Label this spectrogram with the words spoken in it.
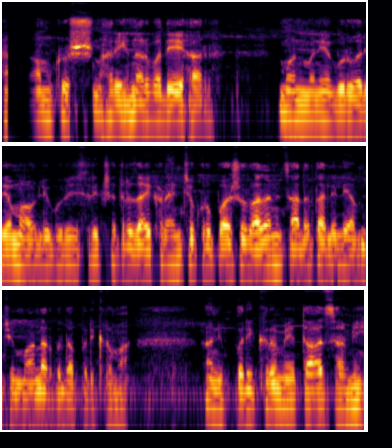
रामकृष्ण हरी नर्मदे हर. मनमनीय गुरुवर्य माऊली गुरु श्री क्षेत्र जायखडा यांची कृपा आशीर्वादाने चालत आलेली आमची मा नर्मदा परिक्रमा. आणि परिक्रमेत आज आम्ही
